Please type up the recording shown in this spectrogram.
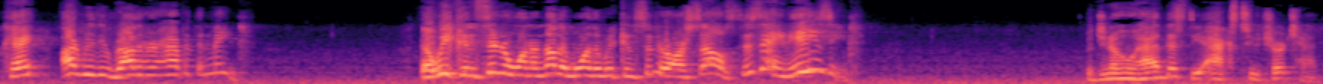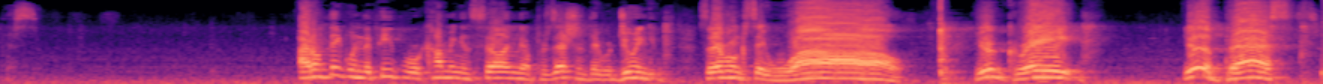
Okay? I'd really rather her have it than me. That we consider one another more than we consider ourselves. This ain't easy. But you know who had this? The Acts 2 church had this. I don't think when the people were coming and selling their possessions, they were doing it so everyone could say, Wow, you're great. You're the best.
